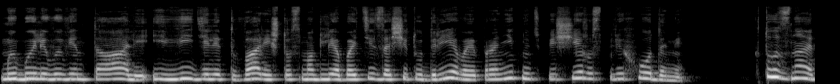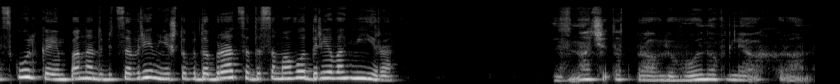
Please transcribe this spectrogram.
Мы были в Ивентаале и видели тварей, что смогли обойти защиту древа и проникнуть в пещеру с переходами. Кто знает, сколько им понадобится времени, чтобы добраться до самого древа мира. Значит, отправлю воинов для охраны.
